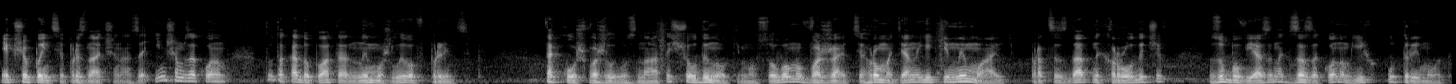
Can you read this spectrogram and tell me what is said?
Якщо пенсія призначена за іншим законом, то така доплата неможлива в принципі. Також важливо знати, що одинокими особами вважаються громадяни, які не мають працездатних родичів, зобов'язаних за законом їх утримувати.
